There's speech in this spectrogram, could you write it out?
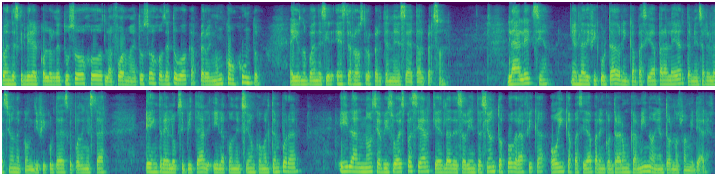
pueden describir el color de tus ojos, la forma de tus ojos, de tu boca, pero en un conjunto ellos no pueden decir este rostro pertenece a tal persona. La alexia es la dificultad o la incapacidad para leer, también se relaciona con dificultades que pueden estar entre el occipital y la conexión con el temporal. Y la agnosia visuoespacial, que es la desorientación topográfica o incapacidad para encontrar un camino en entornos familiares.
